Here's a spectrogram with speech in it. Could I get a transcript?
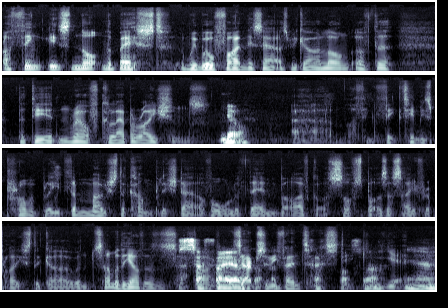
I, think it's not the best, and we will find this out as we go along of the the Dearden and Relph collaborations. No. Um, I think Victim is probably the most accomplished out of all of them, but I've got a soft spot, as I say, for a place to go. And some of the others, Sapphire, Sapphire is absolutely fantastic. Yeah. yeah.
